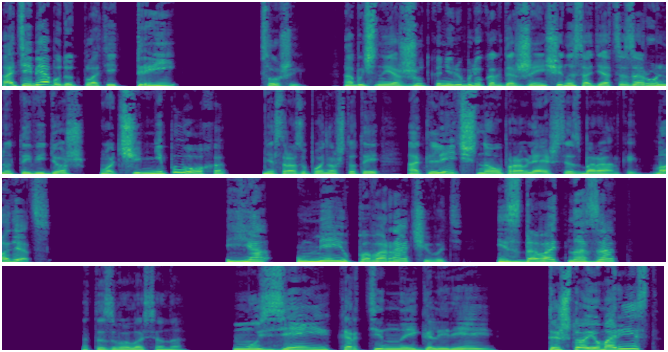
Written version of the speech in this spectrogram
а тебе будут платить три. Слушай, обычно я жутко не люблю, когда женщины садятся за руль, но ты ведешь очень неплохо. Я сразу понял, что ты отлично управляешься с баранкой. Молодец. Я умею поворачивать и сдавать назад, — отозвалась она. Музеи, картинные галереи. Ты что, юморист?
